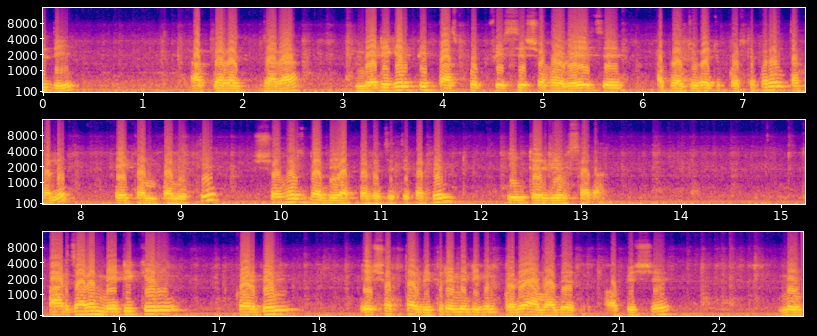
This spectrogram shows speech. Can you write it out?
যদি আপনারা যারা মেডিকেল ফি পাসপোর্ট ফিসি সহ রয়েছে, আপনারা যোগাযোগ করতে পারেন, তাহলে এই কোম্পানিতে সহজভাবে আপনারা যেতে পারবেন ইন্টারভিউ ছাড়া। আর যারা মেডিকেল করবেন, এই সপ্তাহের ভিতরে মেডিকেল করে আমাদের অফিসে মেন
